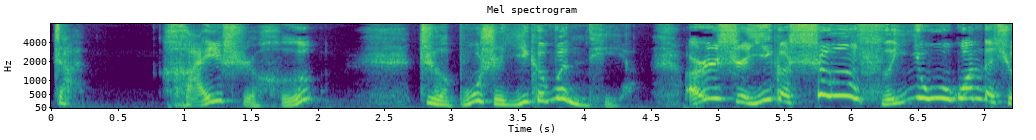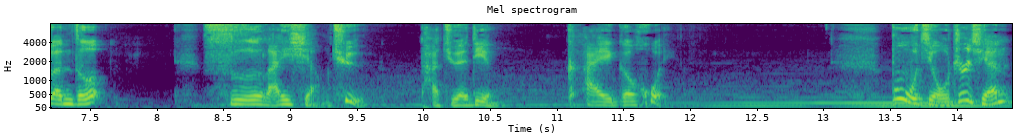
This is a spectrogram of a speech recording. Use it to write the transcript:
战还是和？这不是一个问题呀，而是一个生死攸关的选择。思来想去，他决定开个会。不久之前，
